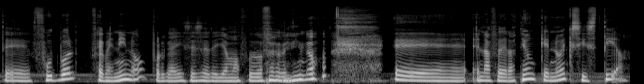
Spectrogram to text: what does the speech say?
de fútbol femenino, porque ahí sí se le llama fútbol femenino, eh, en la federación que no existía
